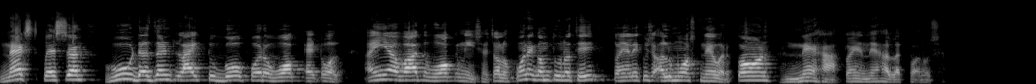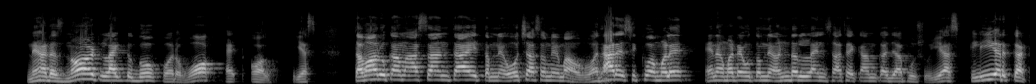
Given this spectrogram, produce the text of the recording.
Next question who doesn't like to go for a walk at all અહીંયા વાત વોકની છે. ચલો, કોને ગમતું નથી? તો અહીંયા લખ્યું છે ઓલમોસ્ટ નેવર કોણ? નેહા. તો અહીંયા નેહા લખવાનું છે. Neha does not like to go for a walk at all yes તમારું કામ આસાન થાય, તમને ઓછા સમયમાં વધારે શીખવા મળે, એના માટે હું તમને અંડરલાઈન સાથે કામકાજ આપું છું. Yes clear cut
